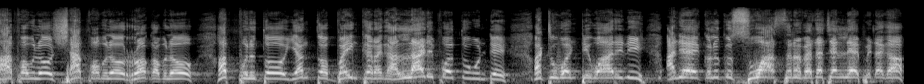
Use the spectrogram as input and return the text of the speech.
పాపములో శాపములో రోగములో అప్పులతో ఎంతో భయంకర భయంకరంగా అల్లాడిపోతూ ఉంటే అటువంటి వారిని అనేకులకు సువాసన వెదజల్లే బిడ్డగా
